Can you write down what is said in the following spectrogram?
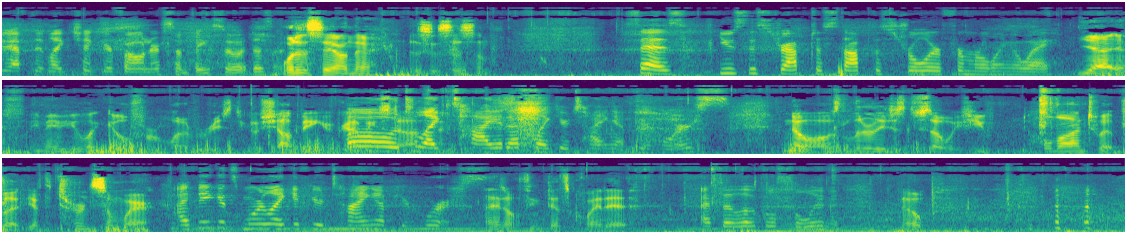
you have to like check your phone or something, so it doesn't. what does it say on there? Does it say something? says use this strap to stop the stroller from rolling away. Yeah, if maybe you let go for whatever reason, you go shopping or grabbing oh, stuff. to like tie it up like you're tying up your horse. No, I was literally just so if you hold on to it, but you have to turn somewhere. I think it's more like if you're tying up your horse I don't think that's quite it. at the local saloon. Nope.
